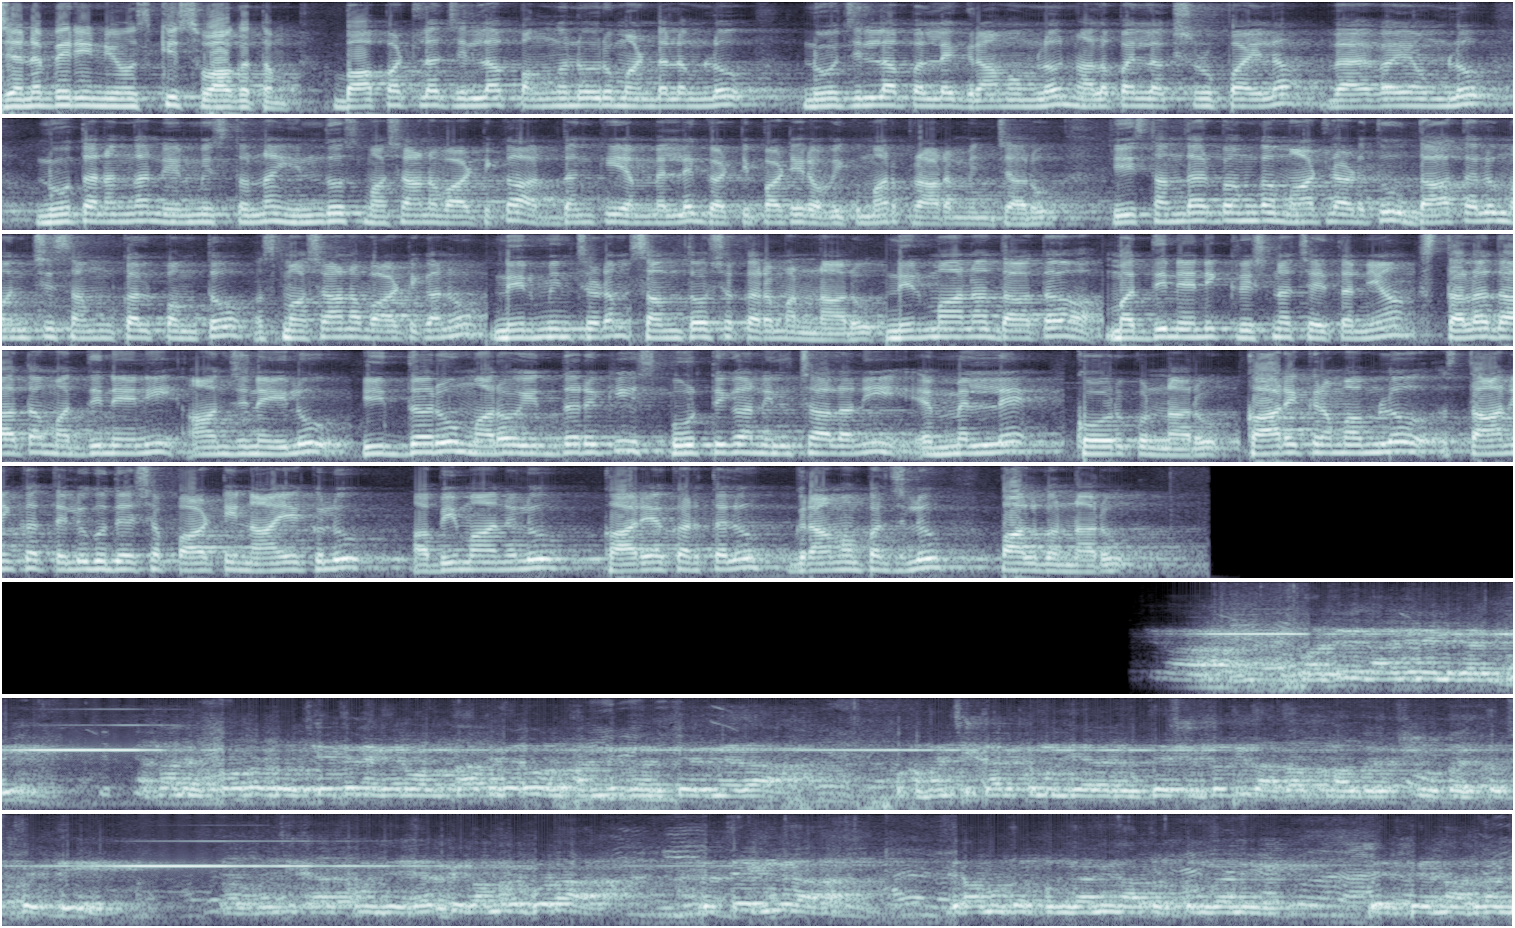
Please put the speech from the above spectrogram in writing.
జనబెరి న్యూస్కి స్వాగతం. బాపట్ల జిల్లా పంగనూరు మండలంలో నూజిల్లాపల్లె గ్రామంలో నలభై లక్షల రూపాయల వ్యవయంలో నూతనంగా నిర్మిస్తున్న హిందూ శ్మశాన వాటిక అద్దంకి ఎమ్మెల్యే గట్టిపాటి రవికుమార్ ప్రారంభించారు. ఈ సందర్భంగా మాట్లాడుతూ దాతలు మంచి సంకల్పంతో శ్మశాన వాటికను నిర్మించడం సంతోషకరమన్నారు. నిర్మాణ దాత మద్దినేని కృష్ణ చైతన్య స్థలదాత మద్దినేని ఆంజనేయులు ఇద్దరు మరో ఇద్దరికి స్ఫూర్తిగా నిలిచాలని ఎమ్మెల్యే కోరుకున్నారు. కార్యక్రమంలో స్థానిక తెలుగుదేశ పార్టీ నాయకులు అభిమానులు కార్యకర్తలు గ్రామ ప్రజలు పాల్గొన్నారు. ఒక మంచి కార్యక్రమం చేయాలనే ఉద్దేశంతో దాదాపు నలభై లక్షల రూపాయలు ఖర్చు పెట్టి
